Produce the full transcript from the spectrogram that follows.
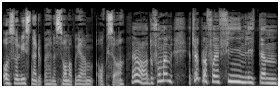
och så lyssnar du på hennes sommarprogram också. Ja, då får man, jag tror att man får en fin liten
